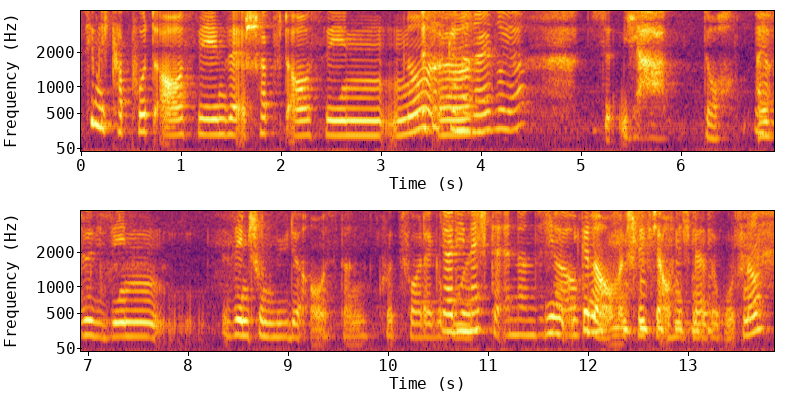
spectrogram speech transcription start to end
ziemlich kaputt aussehen, sehr erschöpft aussehen. Ne? ist es Äh, generell so, ja? Ja, doch. Also die sehen sehen schon müde aus dann kurz vor der Geburt. Ja, die Nächte ändern sich Die, ja auch. genau, Ne? man schläft ja auch nicht mehr so gut. Ne?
